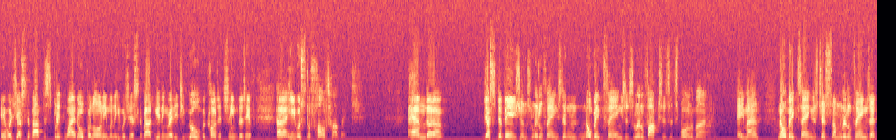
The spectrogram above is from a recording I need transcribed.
it was just about to split wide open on him, and he was just about getting ready to go because it seemed as if uh, he was the fault of it. And uh, just divisions, little things, didn't no big things. It's little foxes that spoil the vine. Amen. No big things. It's just some little things that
